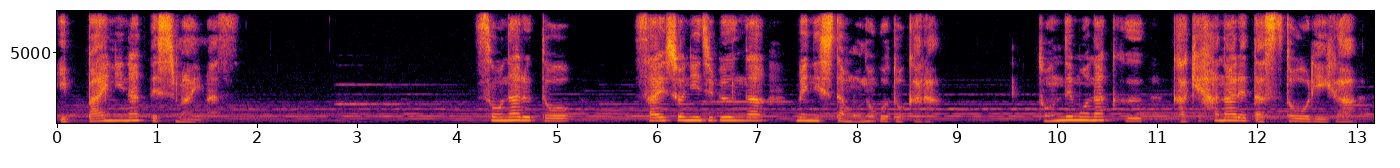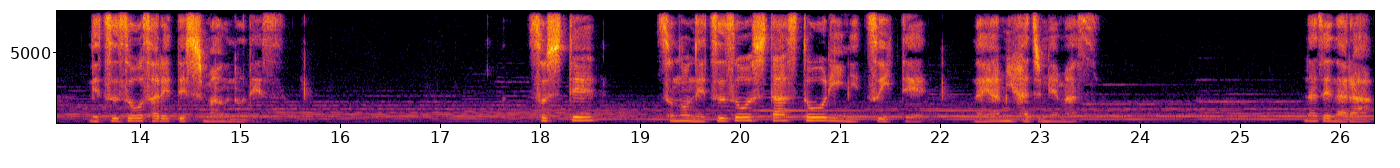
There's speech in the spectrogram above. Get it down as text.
いっぱいになってしまいます。そうなると最初に自分が目にした物事からとんでもなくかけ離れたストーリーが捏造されてしまうのです。そしてその捏造したストーリーについて悩み始めます。なぜなら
